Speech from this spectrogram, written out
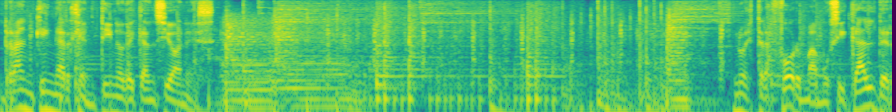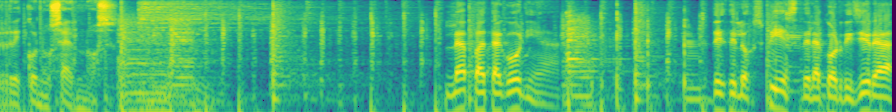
Ranking argentino de canciones. Nuestra forma musical de reconocernos. La Patagonia. Desde los pies de la cordillera,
